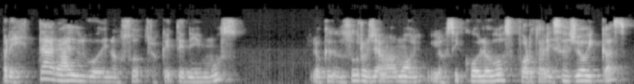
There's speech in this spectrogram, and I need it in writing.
prestar algo de nosotros que tenemos, lo que nosotros llamamos los psicólogos fortalezas yoicas,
